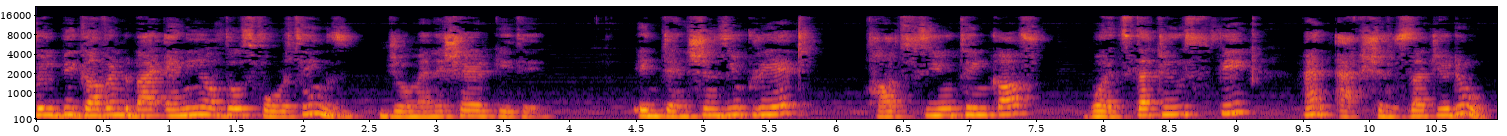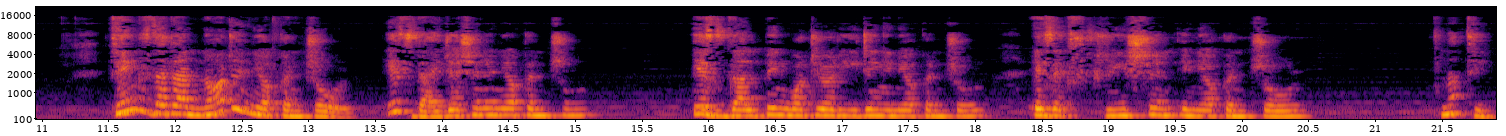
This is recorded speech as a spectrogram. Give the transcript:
will be governed by any of those four things जो मैंने share की थे. Intentions you create, thoughts you think of, words that you speak, and actions that you do. Things that are not in your control is digestion in your control? Is gulping what you're eating in your control? Is excretion in your control? Nothing.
